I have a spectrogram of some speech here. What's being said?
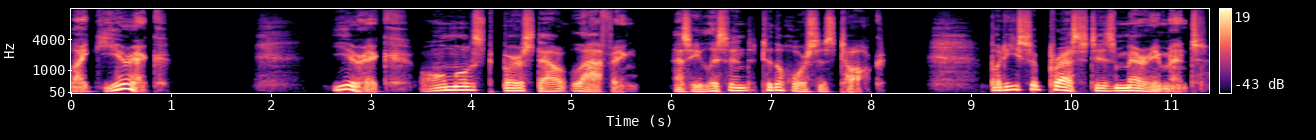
like Yirik. Yirik almost burst out laughing as he listened to the horse's talk. But he suppressed his merriment,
